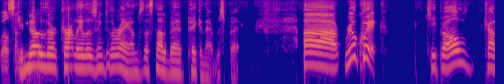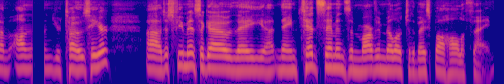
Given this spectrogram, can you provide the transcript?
Wilson. Even though they're currently losing to the Rams, that's not a bad pick in that respect. Uh, real quick, keep all kind of on your toes here. Uh, just a few minutes ago, they uh, named Ted Simmons and Marvin Miller to the Baseball Hall of Fame.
